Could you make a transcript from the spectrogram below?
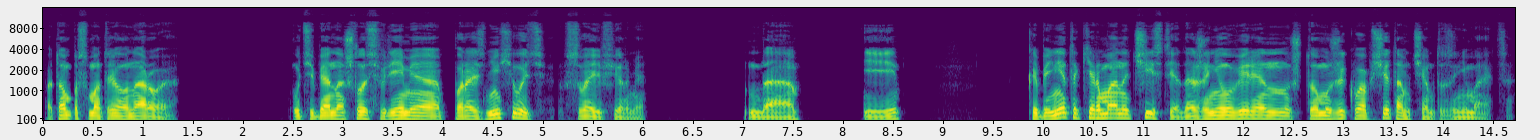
потом посмотрела на Роя. «У тебя нашлось время поразнюхивать в своей фирме?» «Да. И?» «Кабинет Акермана чист, я даже не уверен, что мужик вообще там чем-то занимается».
